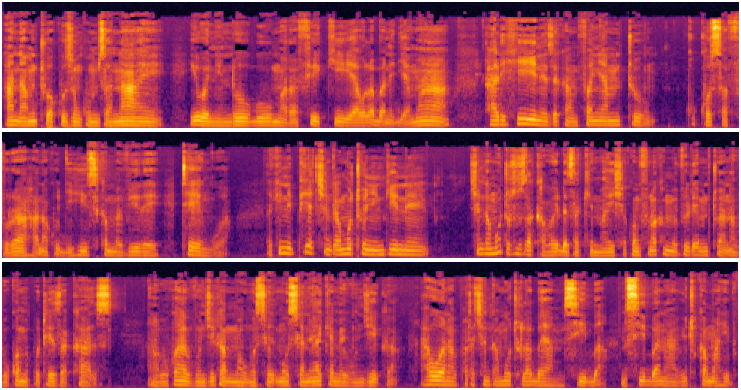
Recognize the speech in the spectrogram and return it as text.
hana mtu wa kuzungumza naye iwe ni ndugu marafiki au labda ni jamaa hali hii inaweza ikamfanya mtu kukosa furaha na kujihisi kama vile tengwa. Lakini pia changamoto nyingine changamoto tu za kawaida za kimaisha. Kwa mfano kama vile mtu anavyokuwa amepoteza kazi anapokuwa amevunjika mahusiano yake amevunjika au anapata changamoto labda ya msiba msiba na vitu kama hivyo.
